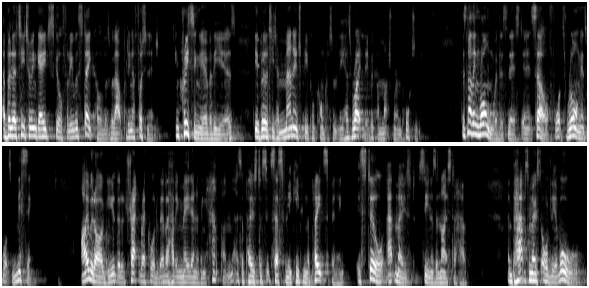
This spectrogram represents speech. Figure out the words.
ability to engage skillfully with stakeholders without putting a foot in it. Increasingly over the years, the ability to manage people competently has rightly become much more important. There's nothing wrong with this list in itself. What's wrong is what's missing. I would argue that a track record of ever having made anything happen, as opposed to successfully keeping the plate spinning, is still, at most, seen as a nice to have. And perhaps most oddly of all,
